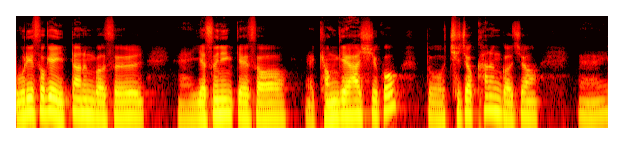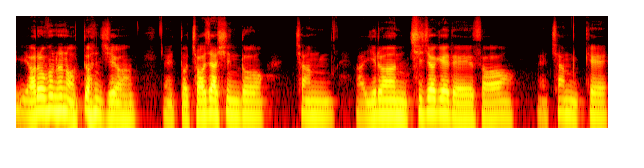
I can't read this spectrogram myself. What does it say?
우리 속에 있다는 것을 예수님께서 경계하시고 또 지적하는 거죠. 여러분은 어떤지요? 또 저 자신도 참 아, 이런 지적에 대해서 참 이렇게,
